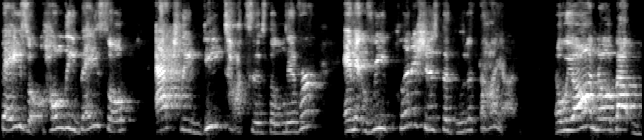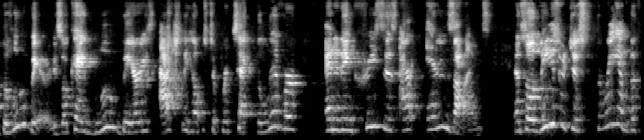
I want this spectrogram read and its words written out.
basil. Holy basil actually detoxes the liver and it replenishes the glutathione. And we all know about blueberries, okay? Blueberries actually helps to protect the liver and it increases our enzymes. And so these are just three of the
